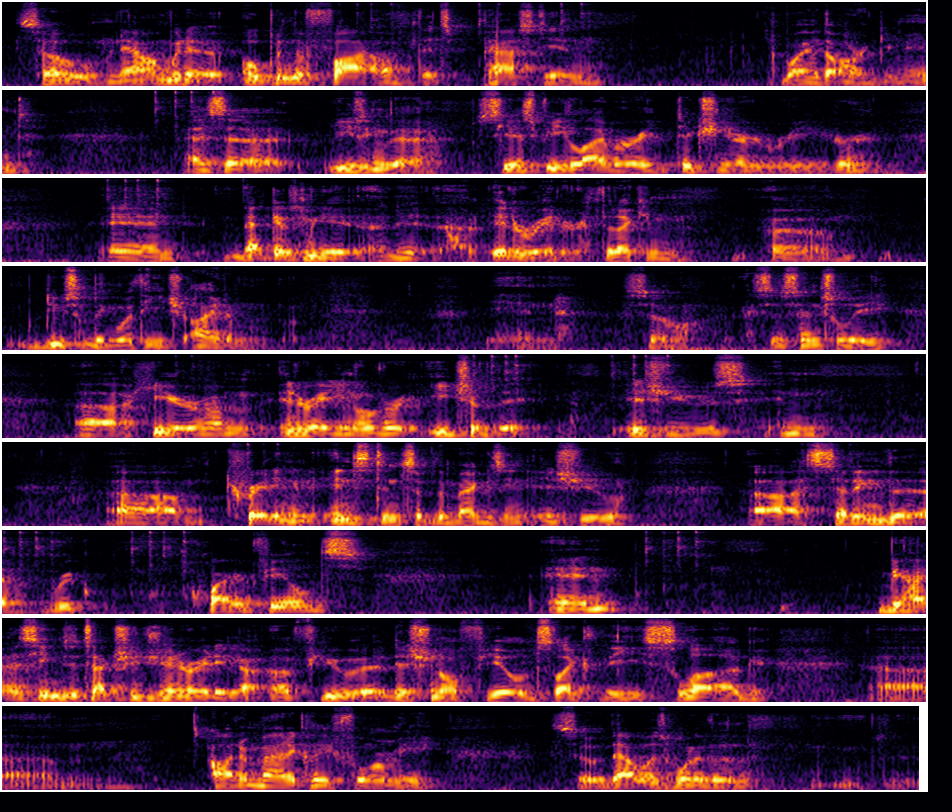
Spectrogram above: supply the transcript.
So now I'm gonna open the file that's passed in via the argument as a, using the CSV library dictionary reader. And that gives me an, iterator that I can uh, do something with each item in. So it's essentially uh, here I'm iterating over each of the issues in um, creating an instance of the magazine issue, uh, setting the required fields, and behind the scenes, it's actually generating a, a few additional fields like the slug um, automatically for me. So that was one of the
